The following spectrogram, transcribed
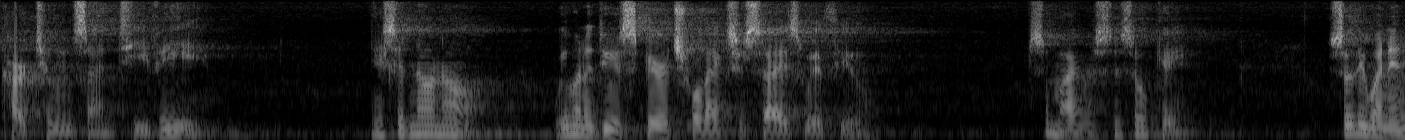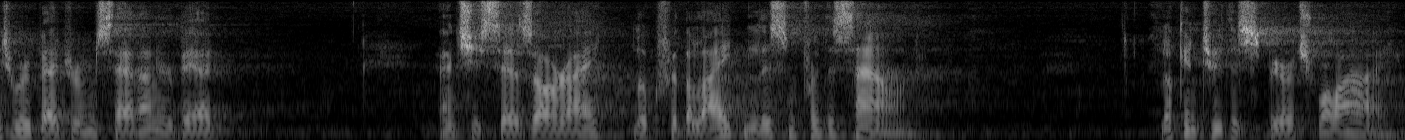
cartoons on TV. And he said, No, no. We want to do a spiritual exercise with you. So Myra says, Okay. So they went into her bedroom, sat on her bed, and she says, All right, look for the light and listen for the sound. Look into the spiritual eye.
